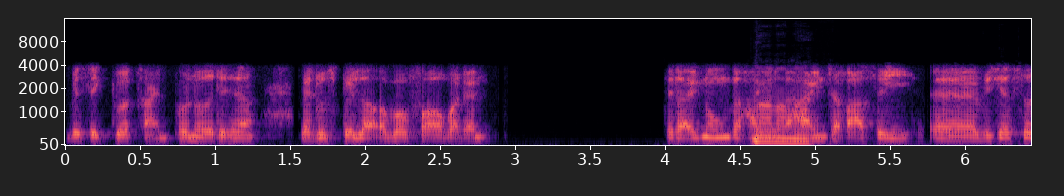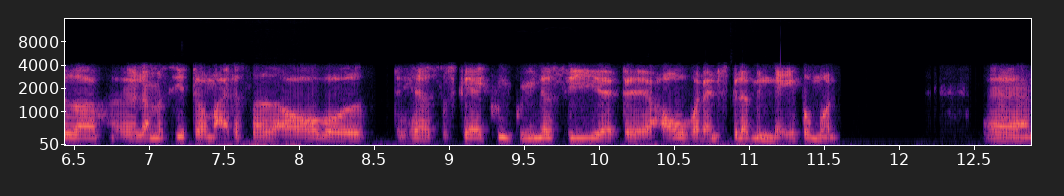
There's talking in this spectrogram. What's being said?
hvis ikke du har tegn på noget af det her, hvad du spiller og hvorfor og hvordan. Det er der ikke nogen, der har, Nej, nej, nej. har interesse i. Øh, hvis jeg sidder, øh, lad mig sige, at det var mig, der sad og overvågede det her, så skal jeg ikke kunne gå ind og sige, at øh, hov, hvordan spiller min nabomund? Øh,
